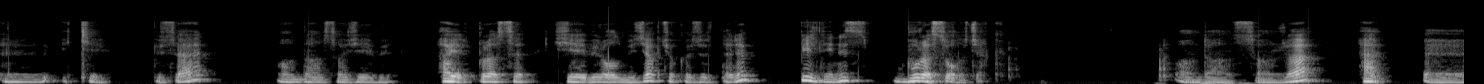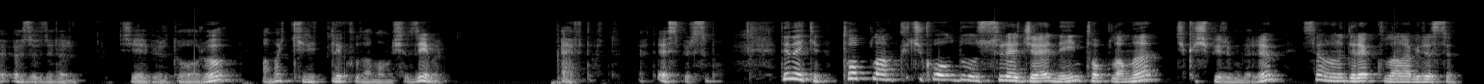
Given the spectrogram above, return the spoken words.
Ee, 2 güzel. Ondan sonra J1. Hayır burası J1 olmayacak. Çok özür dilerim. Bildiğiniz burası olacak. Ondan sonra ha e, özür dilerim. J1 doğru. Ama kilitli kullanmamışız değil mi? F4. Evet, esprisi bu. Demek ki toplam küçük olduğu sürece neyin toplamı? Çıkış birimlerim. Sen onu direkt kullanabilirsin.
